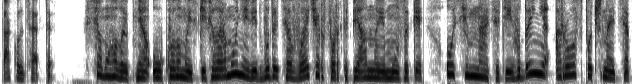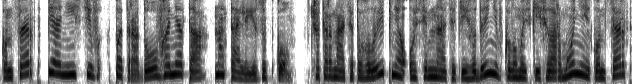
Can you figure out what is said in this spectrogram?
та концерти. 7 липня у Коломийській філармонії відбудеться вечір фортепіанної музики. О 17-й годині розпочнеться концерт піаністів Петра Довганя та Наталії Зубко. 14 липня о 17-й годині в Коломийській філармонії концерт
